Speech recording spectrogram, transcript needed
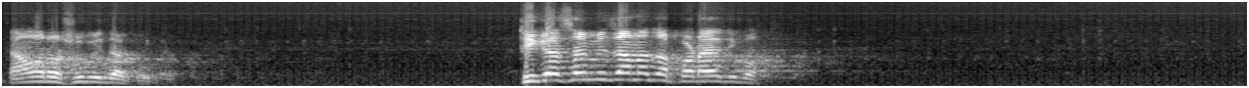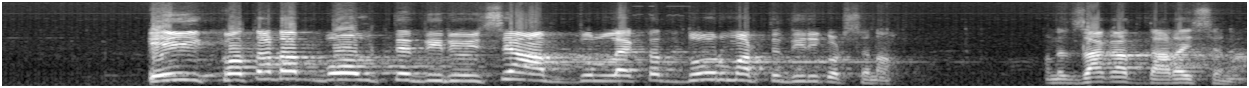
তা আমার অসুবিধা করি ঠিক আছে, আমি জানাজা পড়াই দিব। এই কথাটা বলতে দেরি হয়েছে আবদুল্লাহ একটা দৌড় মারতে দেরি করছে না। মানে জাগাত দাঁড়াইছে না।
